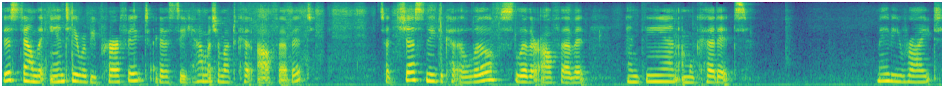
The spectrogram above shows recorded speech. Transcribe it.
this down the end here would be perfect. I got to see how much I'm to have to cut off of it. So I just need to cut a little slither off of it and then I'm to cut it maybe right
